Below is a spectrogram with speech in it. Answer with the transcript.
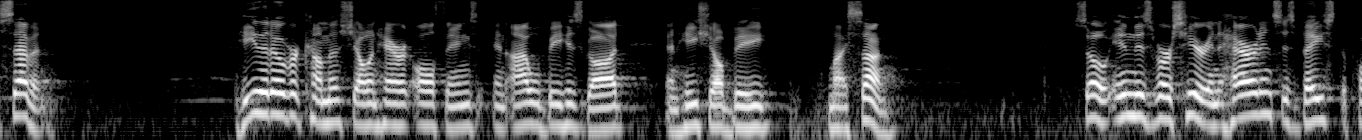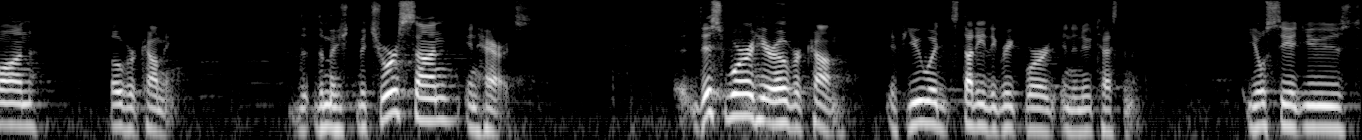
7 He that overcometh shall inherit all things, and I will be his God, and he shall be my son. So, in this verse here, inheritance is based upon overcoming. The, the mature son inherits. This word here, overcome, if you would study the Greek word in the New Testament, you'll see it used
